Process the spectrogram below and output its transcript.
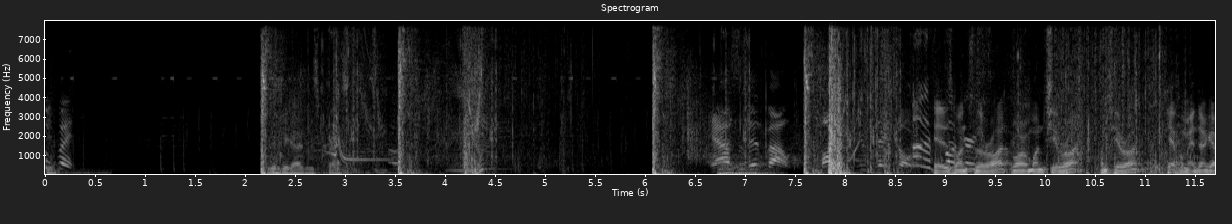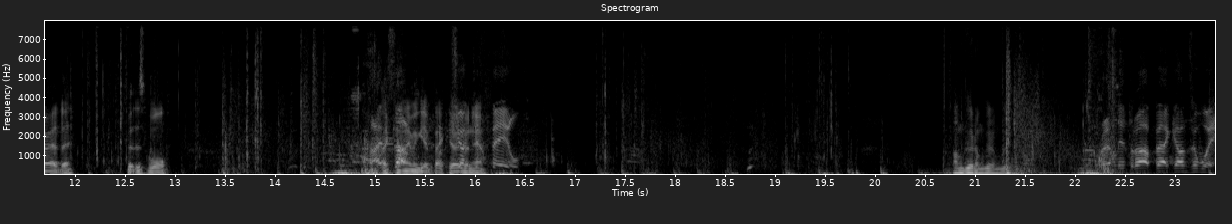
Movement. A little bit over his crest. Gas is inbound. Marking new safe zone. Yeah, there's one to the right, one, one to your right, one to your right. Careful, man, don't go out there. Got this wall. Time's can't even get back over Objective now. Failed. I'm good, I'm good, I'm good. Friendly drop back on the way.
